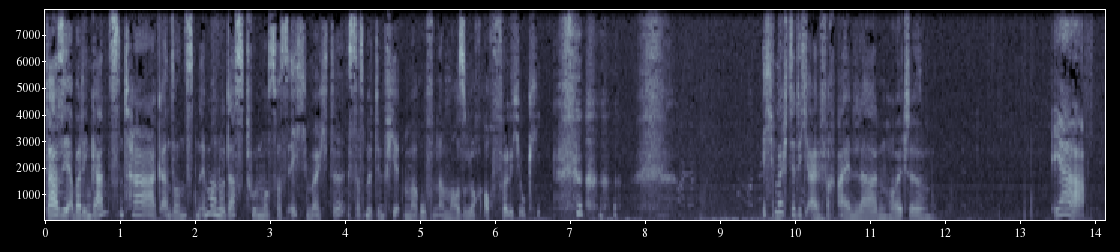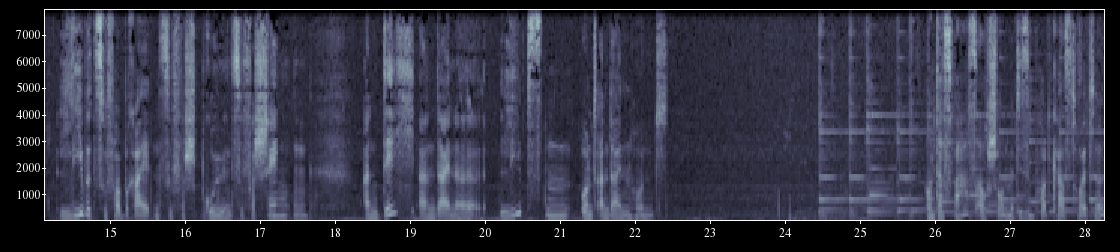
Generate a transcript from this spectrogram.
Da sie aber den ganzen Tag ansonsten immer nur das tun muss, was ich möchte, ist das mit dem vierten Mal rufen am Mauseloch auch völlig okay. ich möchte dich einfach einladen, heute, ja, Liebe zu verbreiten, zu versprühen, zu verschenken. An dich, an deine Liebsten und an deinen Hund. Und das war's auch schon mit diesem Podcast heute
